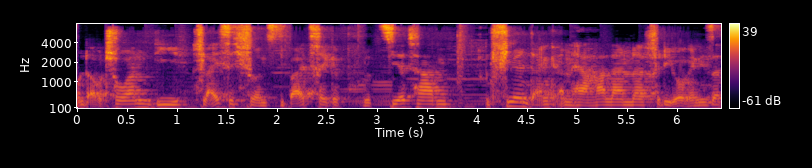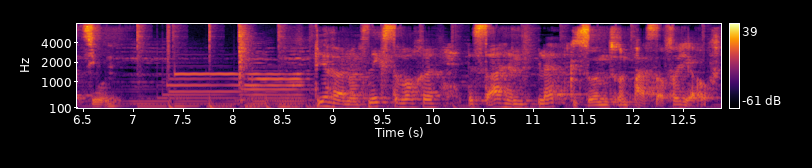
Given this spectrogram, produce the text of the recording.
und Autoren, die fleißig für uns die Beiträge produziert haben. Und vielen Dank an Herr Harlander für die Organisation. Wir hören uns nächste Woche. Bis dahin bleibt gesund und passt auf euch auf.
